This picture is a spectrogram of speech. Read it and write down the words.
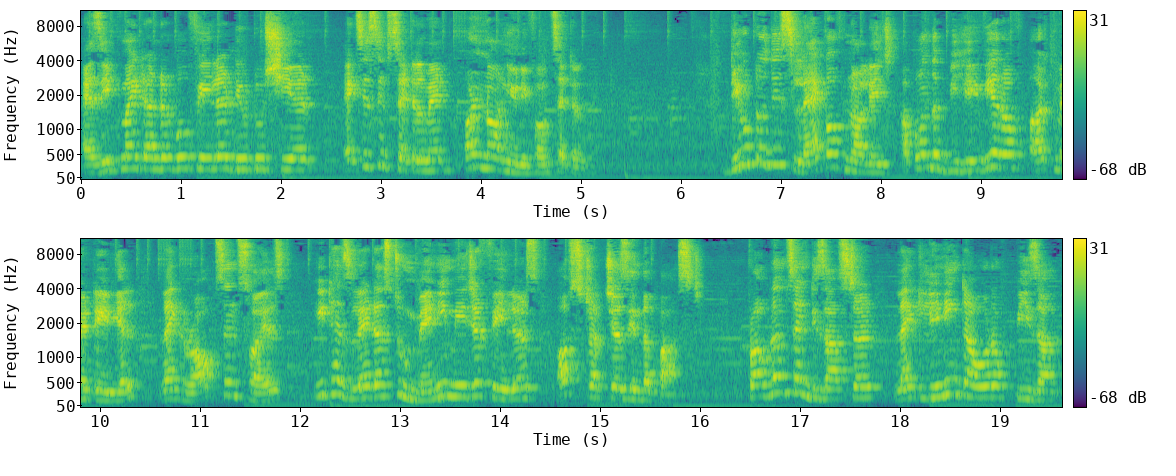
as it might undergo failure due to shear excessive settlement or non-uniform settlement. Due to this lack of knowledge upon the behavior of earth material like rocks and soils, it has led us to many major failures of structures in the past. Problems and disaster like Leaning Tower of Pisa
